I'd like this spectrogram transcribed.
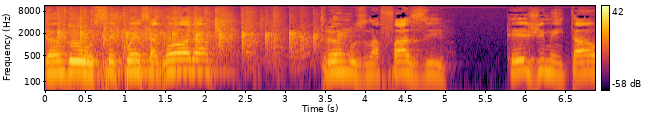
Dando sequência agora, entramos na fase regimental.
